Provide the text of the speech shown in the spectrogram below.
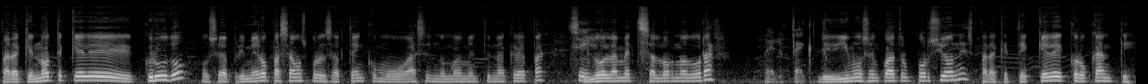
para que no te quede crudo, o sea, primero pasamos por el sartén como haces normalmente una crepa Sí. y luego la metes al horno a dorar. Perfecto. Dividimos en cuatro porciones para que te quede crocante.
